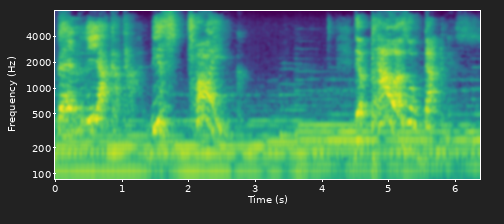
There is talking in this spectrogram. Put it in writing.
Beliakata, destroying the powers of darkness.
